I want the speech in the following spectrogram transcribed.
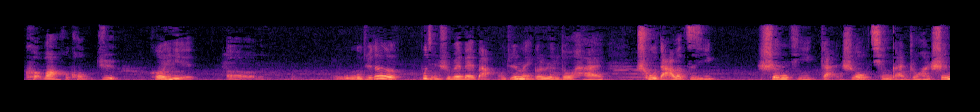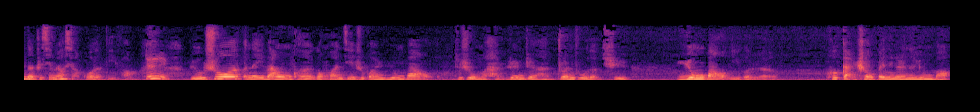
渴望和恐惧，和以呃，我觉得不仅是微微吧，我觉得每个人都还触达了自己身体感受、情感中很深的之前没有想过的地方。对，比如说那一晚，我们可能有一个环节是关于拥抱的，就是我们很认真、很专注的去拥抱一个人，和感受被那个人的拥抱。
